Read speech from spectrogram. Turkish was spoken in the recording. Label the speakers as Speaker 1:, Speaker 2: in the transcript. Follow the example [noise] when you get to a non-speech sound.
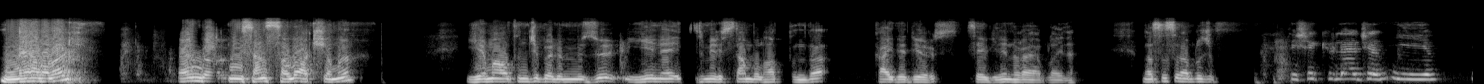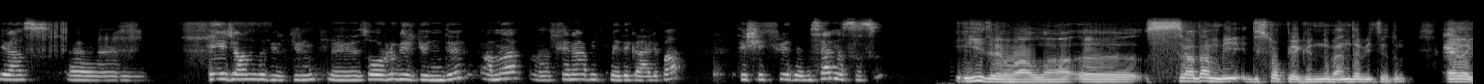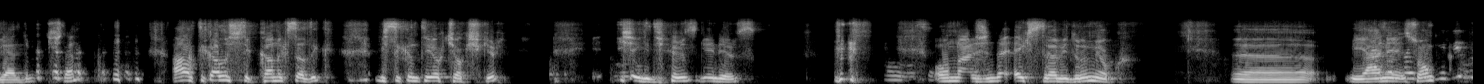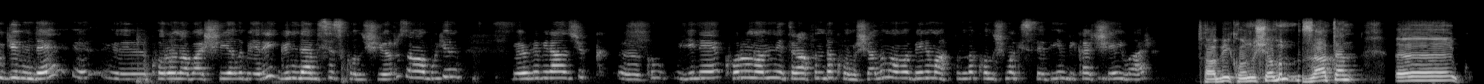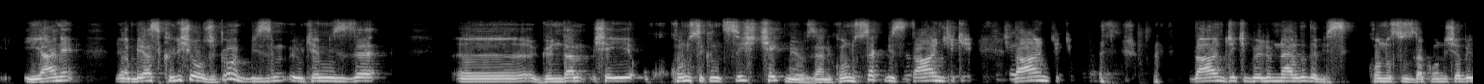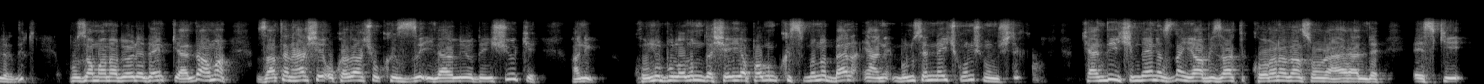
Speaker 1: Merhabalar. 14 Nisan Salı akşamı 26. bölümümüzü yine İzmir İstanbul hattında kaydediyoruz sevgili Nuray ablayla. Nasılsın ablacığım?
Speaker 2: Teşekkürler Cem, iyiyim. Biraz e, heyecanlı bir gün, e, zorlu bir gündü ama e, fena bitmedi galiba. Teşekkür ederim. Sen nasılsın?
Speaker 1: İyidir valla. Ee, sıradan bir distopya gününü ben de bitirdim. Eve geldim işten. [laughs] Artık alıştık, kanıksadık. Bir sıkıntı yok çok şükür. İşe gidiyoruz, geliyoruz. Onun haricinde ekstra bir durum yok. Ee, yani son
Speaker 2: gibi bugün de e, e, korona başlayalı beri gündemsiz konuşuyoruz ama bugün böyle birazcık e, yine koronanın etrafında konuşalım ama benim aklımda konuşmak istediğim birkaç şey var.
Speaker 1: Tabii konuşalım. Zaten e, yani ya biraz klişe olacak ama bizim ülkemizde e, gündem şeyi konu sıkıntısı hiç çekmiyoruz. Yani konuşsak biz daha önceki daha [laughs] önceki daha önceki bölümlerde de biz konusuz da konuşabilirdik. Bu zamana böyle denk geldi ama zaten her şey o kadar çok hızlı ilerliyor, değişiyor ki hani konu bulalım da şey yapalım kısmını ben yani bunu seninle hiç konuşmamıştık. Kendi içimde en azından ya biz artık koronadan sonra herhalde eski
